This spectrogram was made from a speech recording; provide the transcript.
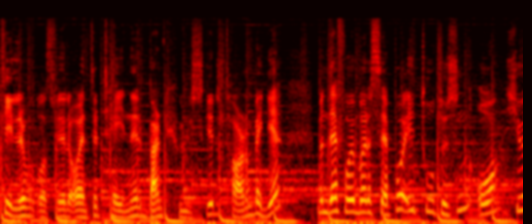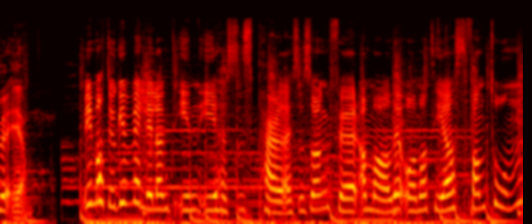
tidligere fotballspiller og entertainer Bernt Hulsker, tar dem begge. Men det får vi bare se på i 2021. Vi måtte jo ikke veldig langt inn i høstens Paradise-sesong før Amalie og Mathias fant tonen,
